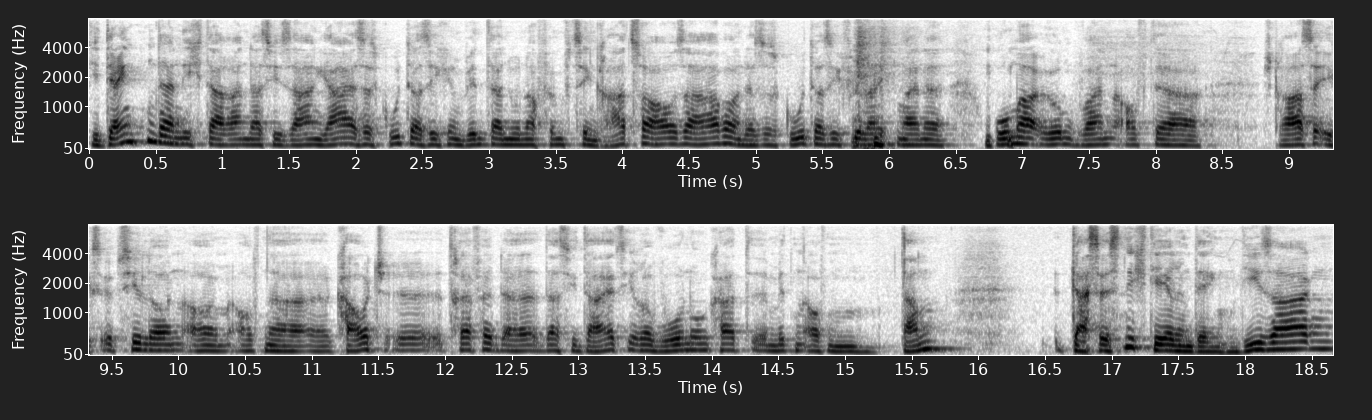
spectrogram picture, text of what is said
Die denken dann nicht daran, dass sie sagen, ja, es ist gut, dass ich im Winter nur noch 15 Grad zu Hause habe und es ist gut, dass ich vielleicht meine Oma irgendwann auf der Straße XY ähm, auf einer äh, Couch äh, treffe, dass sie da jetzt ihre Wohnung hat, äh, mitten auf dem Damm. Das ist nicht deren Denken. Die sagen,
